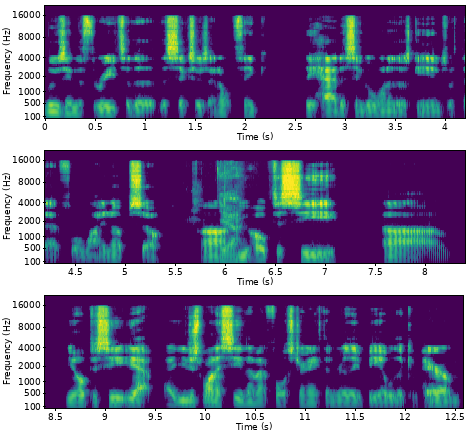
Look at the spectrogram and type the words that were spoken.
losing the three to the the Sixers, I don't think they had a single one of those games with that full lineup. So uh, yeah. you hope to see, uh, you hope to see, yeah, uh, you just want to see them at full strength and really be able to compare them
